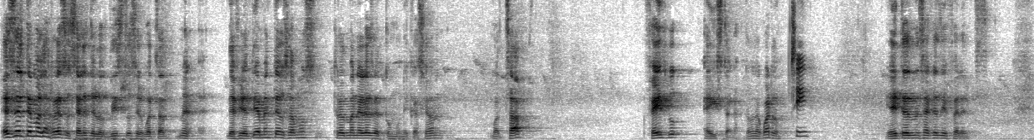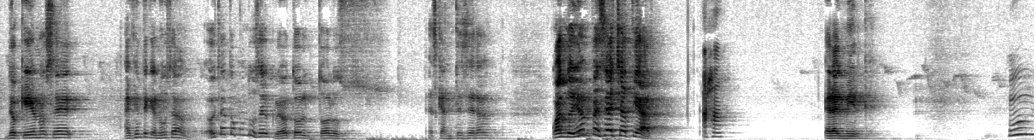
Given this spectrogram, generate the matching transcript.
ese es el tema de las redes sociales, de los vistos, el WhatsApp. Me- definitivamente usamos tres maneras de comunicación. WhatsApp, Facebook e Instagram. ¿Estamos de acuerdo? Sí. Y hay tres mensajes diferentes. Lo que yo no sé, hay gente que no usa, ahorita todo el mundo usa, creo, todo- todos los... Es que antes era... Cuando yo empecé a chatear, Ajá. era el Mirk. Uh,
